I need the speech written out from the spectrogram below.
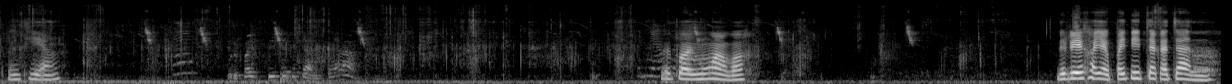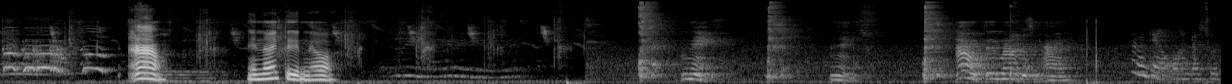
เทิงเถียงไปตีจักรจันทร์ครับไปปล่อยงัวบ่ เด็กๆเขาอยากไปติดจักรจันทร์อ้าวเนน้อยตื่นแล้วนี่นี่อ้าวตื่นมาสิอายเดี๋ยววันละสุด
